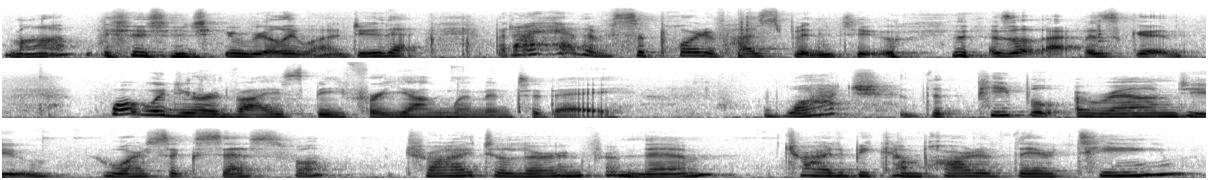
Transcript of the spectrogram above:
Mom, did you really want to do that? But I had a supportive husband too, so that was good. What would your advice be for young women today? Watch the people around you who are successful. Try to learn from them. Try to become part of their team.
